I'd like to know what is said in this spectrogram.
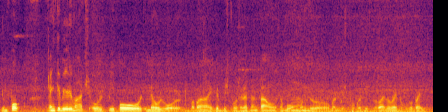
Yun po. Thank you very much all people in the whole world. Bye-bye. God bless po sa lahat ng tao sa buong mundo. God bless po. God bless. Bye-bye. Bye-bye. Bye-bye.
